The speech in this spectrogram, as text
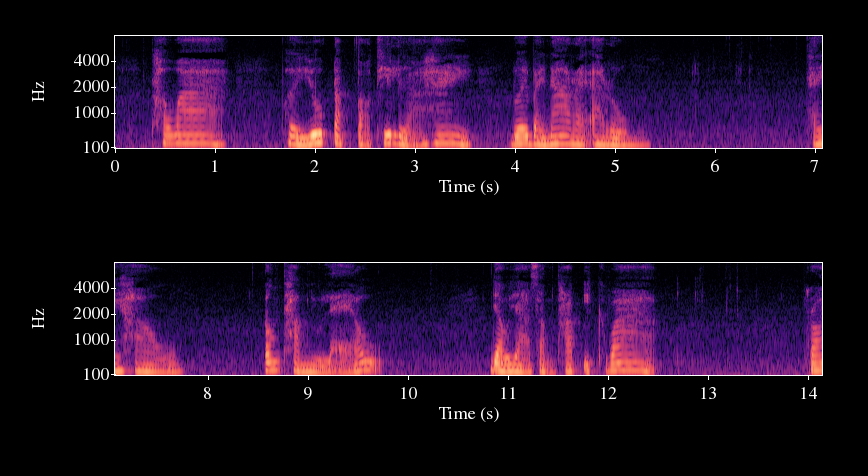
ๆทว่าเผยยุกดับต่อที่เหลือให้ด้วยใบหน้าไร้อารมณ์ ไทเฮา ต้องทำอยู่แล้วเยาวยาสำทับอีกว่า เพราะ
